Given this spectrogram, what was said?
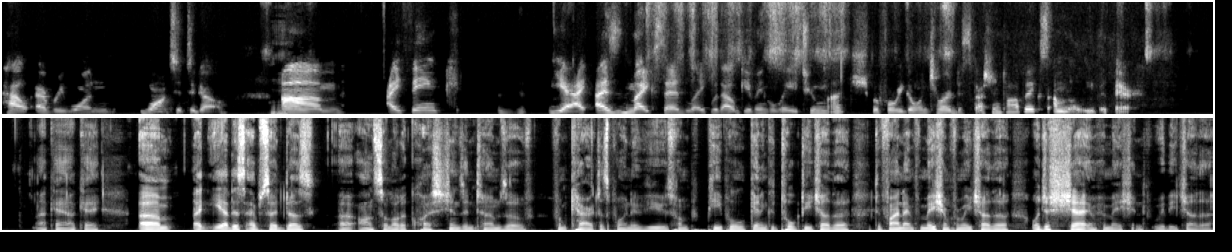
how everyone wants it to go. Mhm. Um, I think, th- yeah, as Mike said, like without giving away too much before we go into our discussion topics, I'm gonna leave it there. Okay, okay. Um, like, yeah, this episode does uh, answer a lot of questions in terms of from characters' point of views, from people getting to talk to each other, to find out information from each other, or just share information with each other.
